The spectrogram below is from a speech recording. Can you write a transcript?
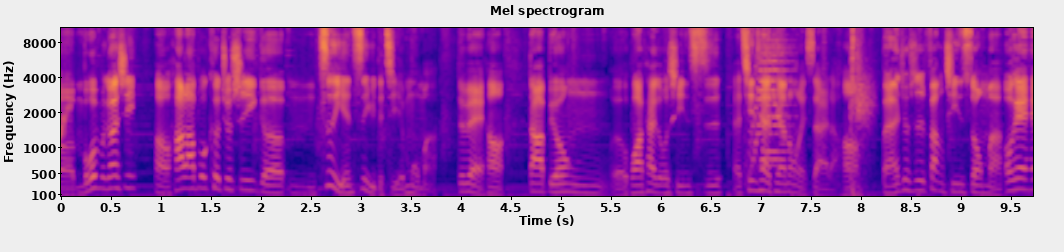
呃，不过没关系，好，哈拉波克就是一个嗯自言自语的节目嘛，对不对哈？大家不用呃花太多心思，青菜天弄也塞了哈，本来就是放轻松嘛。OK，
